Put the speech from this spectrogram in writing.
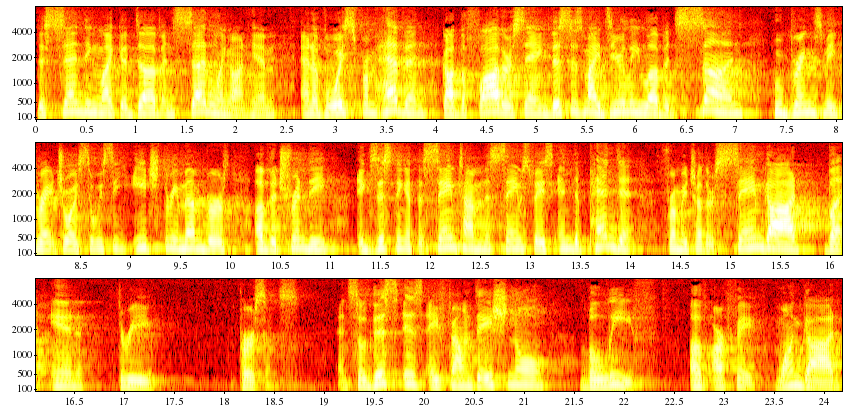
descending like a dove and settling on him, and a voice from heaven, God the Father, saying, This is my dearly loved Son who brings me great joy. So we see each three members of the Trinity existing at the same time in the same space, independent from each other. Same God, but in three persons. And so this is a foundational belief of our faith. One God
